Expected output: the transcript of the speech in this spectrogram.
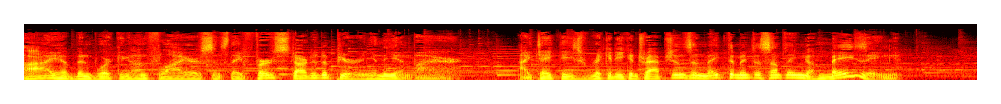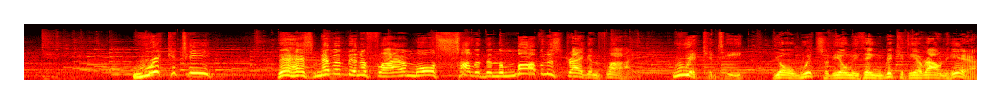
I have been working on flyers since they first started appearing in the Empire. I take these rickety contraptions and make them into something amazing. Rickety? There has never been a flyer more solid than the marvelous dragonfly. Rickety? Your wits are the only thing rickety around here.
